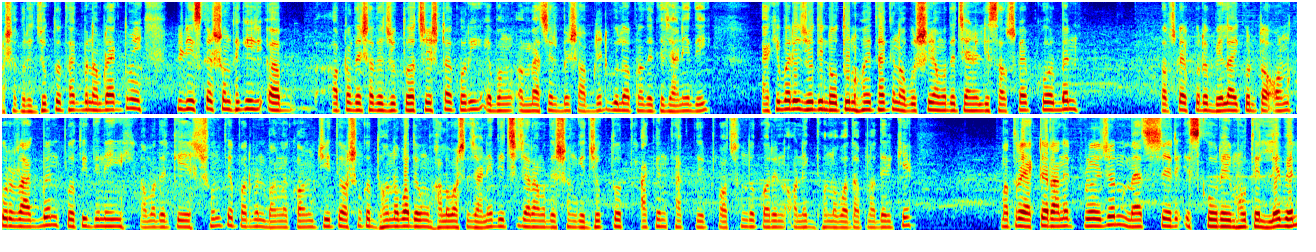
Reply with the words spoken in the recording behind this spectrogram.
আশা করি যুক্ত থাকবেন। আমরা একদমই প্রি ডিসকাশন থেকেই আপনাদের সাথে যুক্ত হওয়ার চেষ্টা করি এবং ম্যাচের বেশ আপডেটগুলো আপনাদেরকে জানিয়ে দিই। একেবারেই যদি নতুন হয়ে থাকেন, অবশ্যই আমাদের চ্যানেলটি সাবস্ক্রাইব করবেন। সাবস্ক্রাইব করে বেল আইকনটা অন করে রাখবেন। প্রতিদিনই আমাদেরকে শুনতে পারবেন বাংলা কমিটিতে অসংখ্য ধন্যবাদ এবং ভালোবাসা জানিয়ে দিচ্ছি যারা আমাদের সঙ্গে যুক্ত থাকেন, থাকতে পছন্দ করেন, অনেক ধন্যবাদ আপনাদেরকে। মাত্র একটা রানের প্রয়োজন, ম্যাচের স্কোর এই মুহূর্তে লেভেল।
